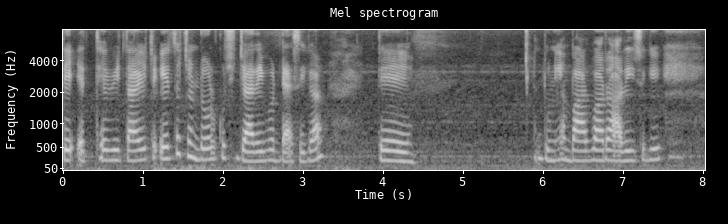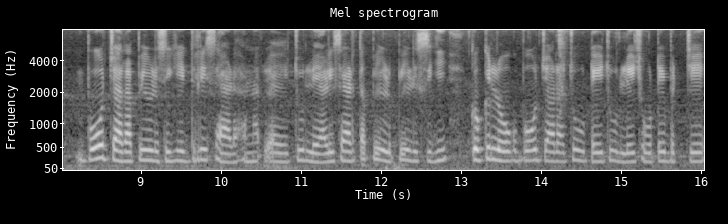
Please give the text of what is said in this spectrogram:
ਤੇ ਇੱਥੇ ਵੀ ਤਾਂ ਇਹ ਤਾਂ ਚੰਡੋਲ ਕੁਝ ਜ਼ਿਆਦਾ ਹੀ ਵੱਡਾ ਸੀਗਾ ਤੇ ਦੁਨੀਆ ਬਾਰ-ਬਾਰ ਆ ਰਹੀ ਸੀਗੀ। ਬਹੁਤ ਜ਼ਿਆਦਾ ਭੀੜ ਸੀਗੀ ਇਧਰਲੀ ਸਾਈਡ ਹਨ ਝੂਲੇ ਵਾਲੀ ਸਾਈਡ ਤਾਂ ਭੀੜ ਭੀੜ ਸੀਗੀ ਕਿਉਂਕਿ ਲੋਕ ਬਹੁਤ ਜ਼ਿਆਦਾ ਝੂਟੇ, ਝੂਲੇ, ਛੋਟੇ ਬੱਚੇ,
